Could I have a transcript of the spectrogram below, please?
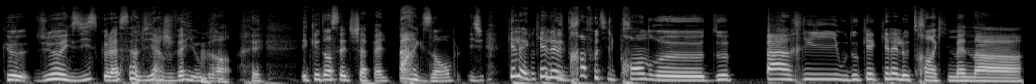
que Dieu existe, que la Sainte Vierge veille au grain. et que dans cette chapelle, par exemple, quel, quel train faut-il prendre euh, de Paris ou de quel, quel, est le train qui mène à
